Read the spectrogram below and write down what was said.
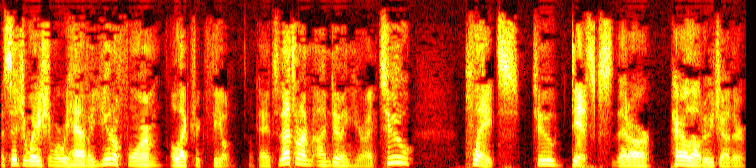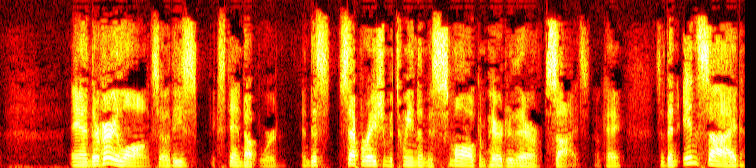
a situation where we have a uniform electric field. Okay, so that's what I'm, I'm doing here. I have two plates, two disks that are parallel to each other, and they're very long, so these extend upward. And this separation between them is small compared to their size. Okay, so then inside,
